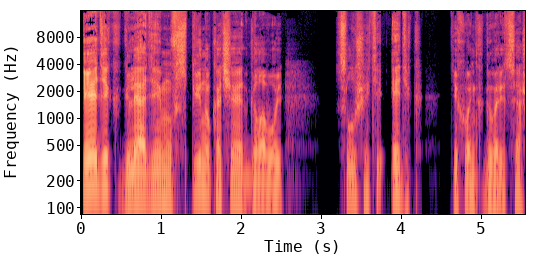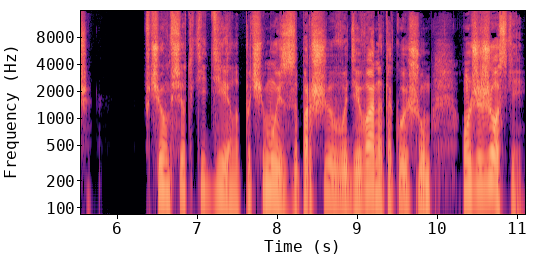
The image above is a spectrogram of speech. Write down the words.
Эдик, глядя ему в спину, качает головой. — Слушайте, Эдик, — тихонько говорит Саша, — в чем все-таки дело? Почему из-за паршивого дивана такой шум? Он же жесткий.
